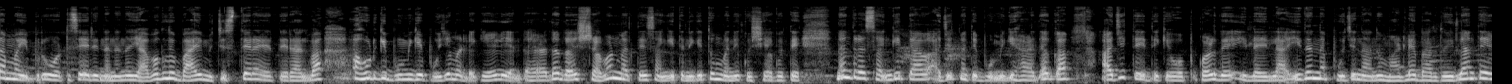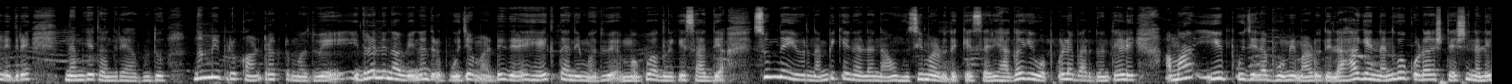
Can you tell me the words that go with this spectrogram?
ತಮ್ಮ ಇಬ್ಬರು ಒಟ್ಟು ಸೇರಿ ನನ್ನನ್ನು ಯಾವಾಗಲೂ ಬಾಯಿ ಮುಚ್ಚಿಸ್ತೀರಾ ಇರ್ತೀರ ಅಲ್ವಾ? ಆ ಹುಡುಗಿ ಭೂಮಿಗೆ ಪೂಜೆ ಮಾಡಲಿಕ್ಕೆ ಹೇಳಿ ಅಂತ ಹೇಳಿದಾಗ, ಶ್ರವಣ್ ಮತ್ತು ಸಂಗೀತನಿಗೆ ತುಂಬಾ ಖುಷಿಯಾಗುತ್ತೆ. ನಂತರ ಸಂಗೀತ ಅಜಿತ್ ಮತ್ತು ಭೂಮಿಗೆ ಹೇಳಿದಾಗ, ಅಜಿತ್ ಇದಕ್ಕೆ ಒಪ್ಪಿಕೊಳ್ಳದೆ ಇಲ್ಲ ಇಲ್ಲ, ಇದನ್ನು ಪೂಜೆ ನಾನು ಮಾಡಲೇಬಾರ್ದು, ಇಲ್ಲ ಅಂತ ಹೇಳಿದರೆ ನಮಗೆ ತೊಂದರೆ ಆಗೋದು ನಮ್ಮಿಬ್ಬರು ಕಾಂಟ್ರಾಕ್ಟ್ ಮದುವೆ, ಇದರಲ್ಲಿ ನಾವೇನಾದರೂ ಪೂಜೆ ಮಾಡಿದರೆ ಹೇಗೆ ತಾನೇ ಮದುವೆ, ಮಗು ಆಗಲಿಕ್ಕೆ ಸಾಧ್ಯ? ಸುಮ್ಮನೆ ಇವ್ರ ನಂಬಿಕೆನೆಲ್ಲ ನಾವು ಹುಸಿ ಮಾಡೋದಕ್ಕೆ ಸರಿ, ಹಾಗಾಗಿ ಒಪ್ಕೊಳ್ಳೇಬಾರ್ದು ಅಂತೇಳಿ ಅಮ್ಮ, ಈ ಪೂಜೆನ ಭೂಮಿ ಮಾಡೋದಿಲ್ಲ ಹಾಗೆ ನನಗೂ ಕೂಡ ಸ್ಟೇಷನಲ್ಲಿ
